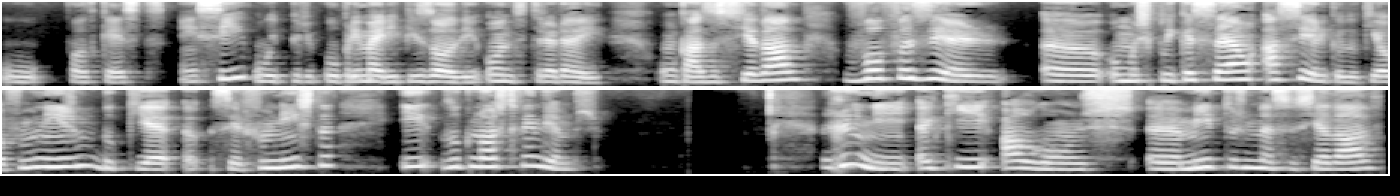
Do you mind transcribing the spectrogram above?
o podcast em si, o, o primeiro episódio onde trarei um caso de sociedade, vou fazer uh, uma explicação acerca do que é o feminismo, do que é uh, ser feminista e do que nós defendemos. Reuni aqui alguns uh, mitos na sociedade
